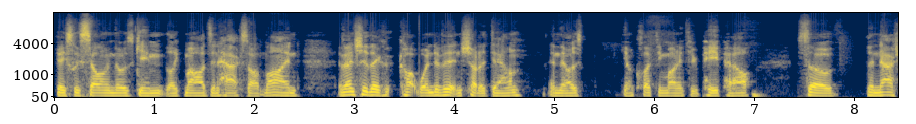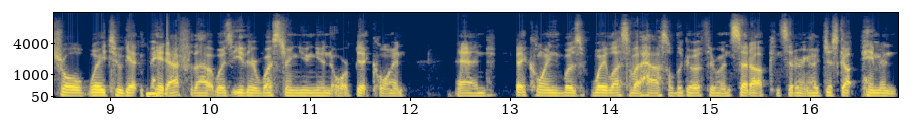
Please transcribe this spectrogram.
basically selling those game like mods and hacks online. Eventually, they caught wind of it and shut it down. And I was, you know, collecting money through PayPal. So the natural way to get paid after that was either Western Union or Bitcoin. And Bitcoin was way less of a hassle to go through and set up, considering I just got payment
